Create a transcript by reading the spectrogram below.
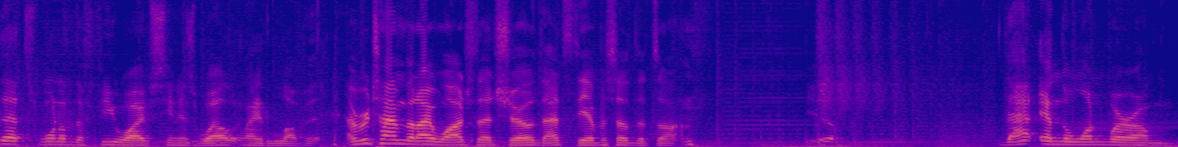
That's one of the few I've seen as well, and I love it. Every time that I watch that show, that's the episode that's on. Yep. That and the one where um,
